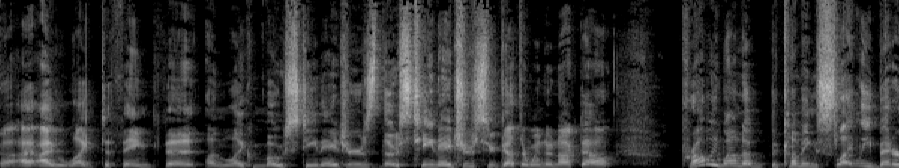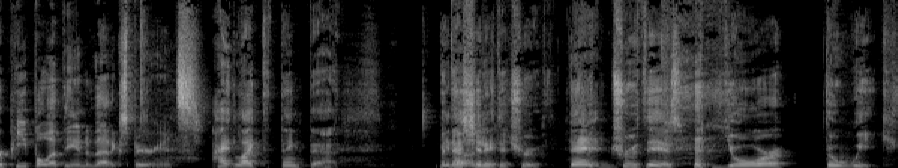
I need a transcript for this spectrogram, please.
I, I like to think that, unlike most teenagers, those teenagers who got their window knocked out probably wound up becoming slightly better people at the end of that experience. I'd like to think that, but You that know, shit ain't the truth. the truth is, you're the weak,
